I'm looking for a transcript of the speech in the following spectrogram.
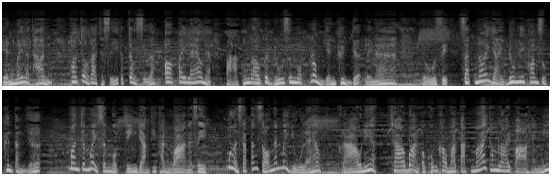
เห็นไหมล่ะท่าน พอเจ้าราชสีกับเจ้าเสือออกไปแล้วเนี่ย ป่าของเราก็ดูสงบร่มเย็นขึ้นเยอะเลยนะ ดูสิ สัตว์น้อยใหญ่ดูมีความสุขขึ้นตั้งเยอะ มันจะไม่สงบจริงอย่างที่ท่านว่านะสิ เมื่อสัตว์ทั้งสองนั้นไม่อยู่แล้ว คราวเนี้ยชาวบ้านก็คงเข้ามาตัดไม้ทำลายป่าแห่งนี้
